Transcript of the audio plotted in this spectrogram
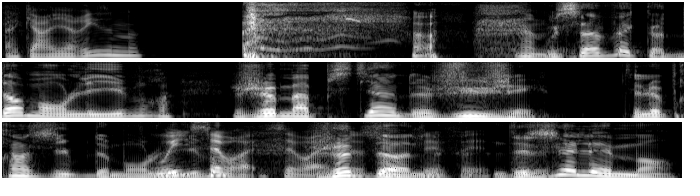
Un carriérisme? Vous savez que dans mon livre, je m'abstiens de juger. C'est le principe de mon oui, livre. c'est vrai, c'est vrai. Je donne des éléments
